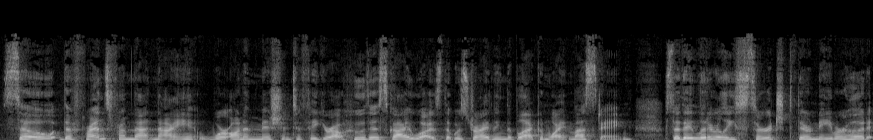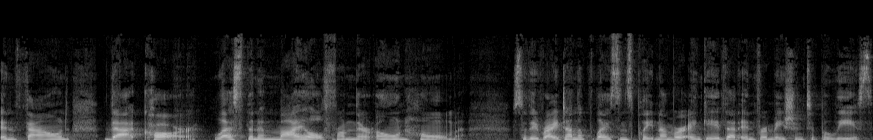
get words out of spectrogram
So the friends from that night were on a mission to figure out who this guy was that was driving the black and white Mustang. So they literally searched their neighborhood and found that car less than a mile from their own home. So they write down the license plate number and gave that information to police,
